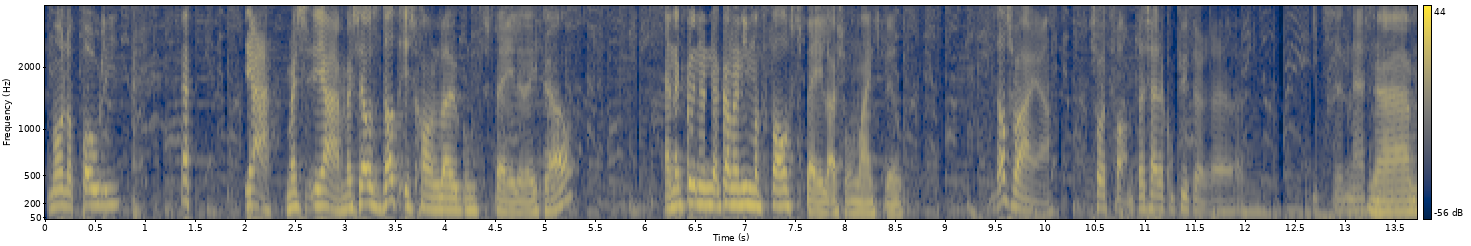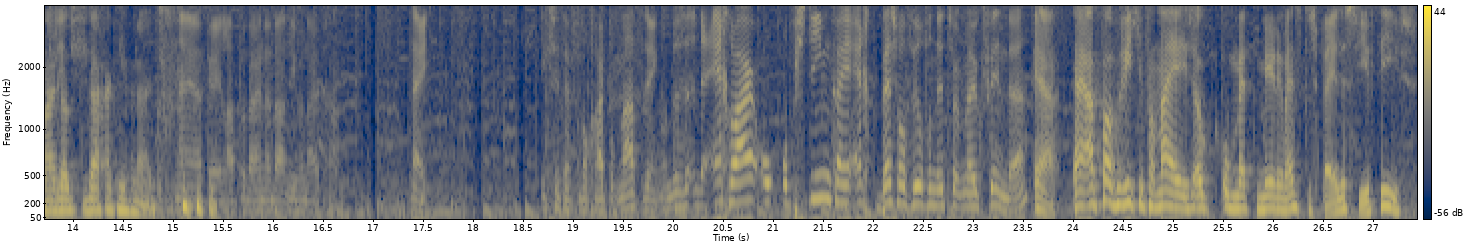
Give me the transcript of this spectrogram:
Monopoly. ja, maar, ja, maar zelfs dat is gewoon leuk om te spelen, weet je wel. En dan, kunnen, kan er niemand vals spelen als je online speelt. Dat is waar, ja. soort van. Tenzij de computer eh, iets uh, nasty Ja, maar dat, daar ga ik niet van uit. Nee, oké, laten we daar inderdaad niet van uitgaan. Nee. Ik zit even nog hard op na te denken. Dus echt waar, op, op Steam kan je echt best wel veel van dit soort meuk vinden. Ja. ja, een favorietje van mij is ook om met meerdere mensen te spelen, Sea of Thieves.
